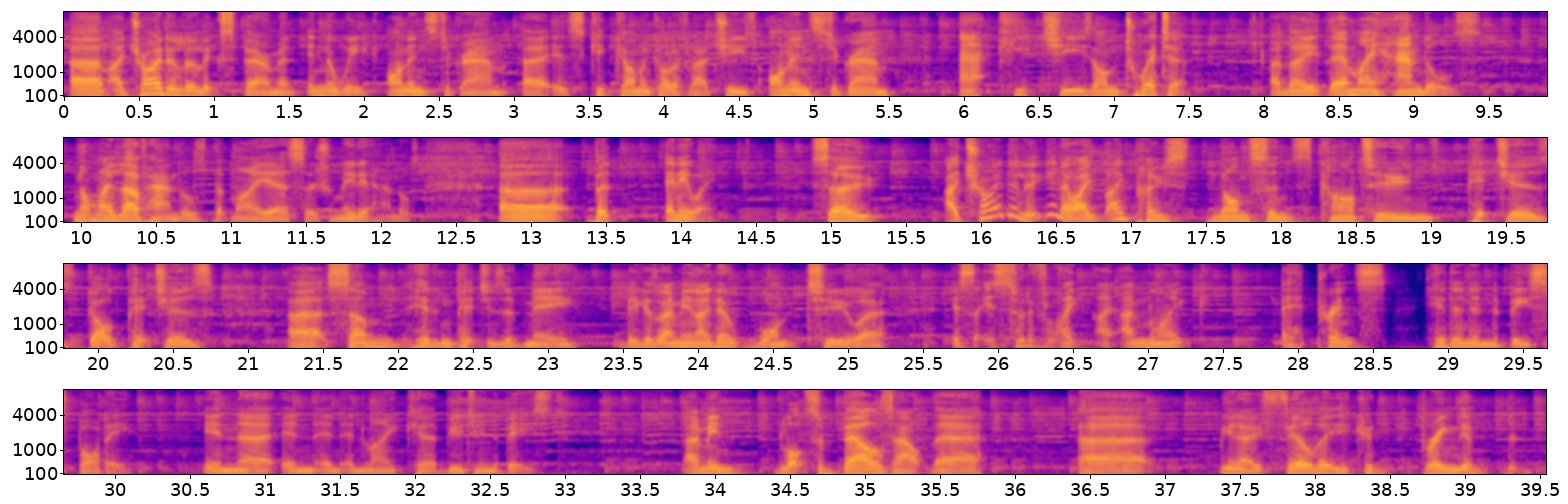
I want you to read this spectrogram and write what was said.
Um, I tried a little experiment in the week on Instagram. Uh, it's keep calm and cauliflower cheese on Instagram, at keep cheese on Twitter. They, they're my handles, not my love handles, but my uh, social media handles. Uh, but anyway, so I try to, look, you know, I, I post nonsense, cartoons, pictures, dog pictures, uh, some hidden pictures of me because I mean I don't want to. Uh, it's it's sort of like I, am like a prince hidden in the beast's body in uh, in, in, in like uh, Beauty and the Beast. I mean, lots of bells out there, uh, you know, feel that you could bring the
